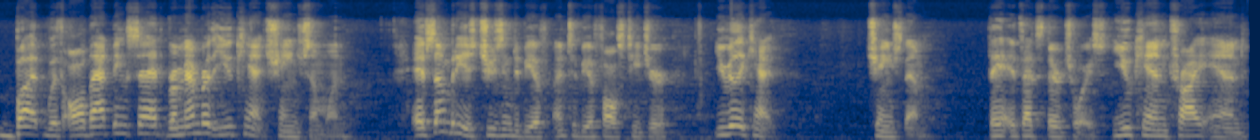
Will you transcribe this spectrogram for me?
But with all that being said, remember that you can't change someone. If somebody is choosing to be a to be a false teacher, you really can't change them. They, that's their choice. You can try and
